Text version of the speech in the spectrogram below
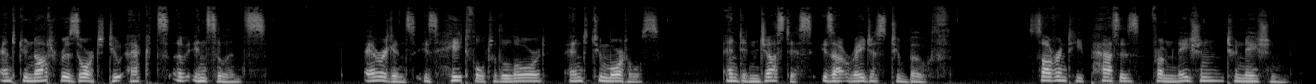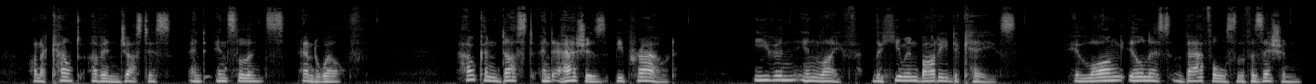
and do not resort to acts of insolence. Arrogance is hateful to the Lord and to mortals, and injustice is outrageous to both. Sovereignty passes from nation to nation on account of injustice and insolence and wealth. How can dust and ashes be proud? Even in life the human body decays. A long illness baffles the physician.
